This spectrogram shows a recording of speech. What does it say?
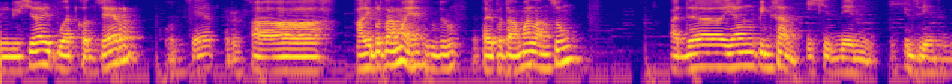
Indonesia buat konser. Konser terus? Eh hari pertama ya gitu. Hari pertama langsung ada yang pingsan. Insiden insiden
